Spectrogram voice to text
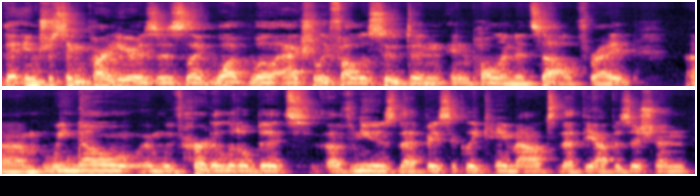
the interesting part here is is like what will actually follow suit in in Poland itself, right? Um, we know and we've heard a little bit of news that basically came out that the opposition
